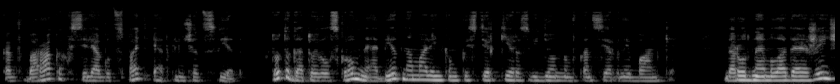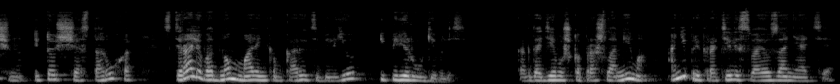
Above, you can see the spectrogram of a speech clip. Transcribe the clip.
как в бараках все лягут спать и отключат свет. Кто-то готовил скромный обед на маленьком костерке, разведенном в консервной банке. Дородная молодая женщина и тощая старуха стирали в одном маленьком корыте белье и переругивались. Когда девушка прошла мимо, они прекратили свое занятие,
